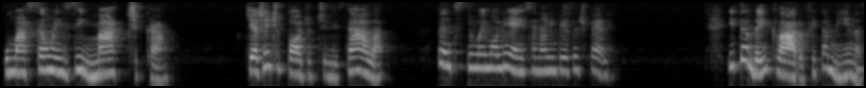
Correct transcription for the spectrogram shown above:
uma ação enzimática que a gente pode utilizá-la antes de uma emoliência na limpeza de pele. E também, claro, vitaminas.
